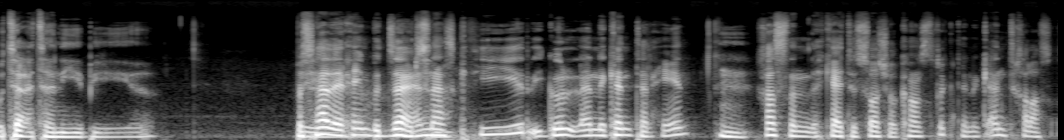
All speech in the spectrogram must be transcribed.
وتعتني ب بس هذا الحين بتزعل مرسمة. ناس كثير يقول لأنك أنت الحين. خاصة حكاية السوشيال كونستركت إنك أنت خلاص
